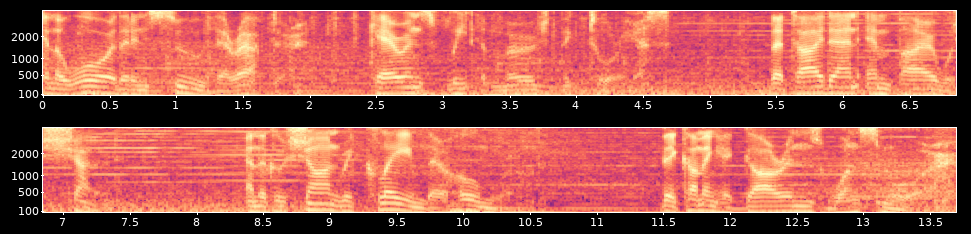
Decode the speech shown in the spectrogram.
In the war that ensued thereafter, Karen's fleet emerged victorious. the Taidan Empire was shattered, and the Kushan reclaimed their homeworld, becoming Higarans once more.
